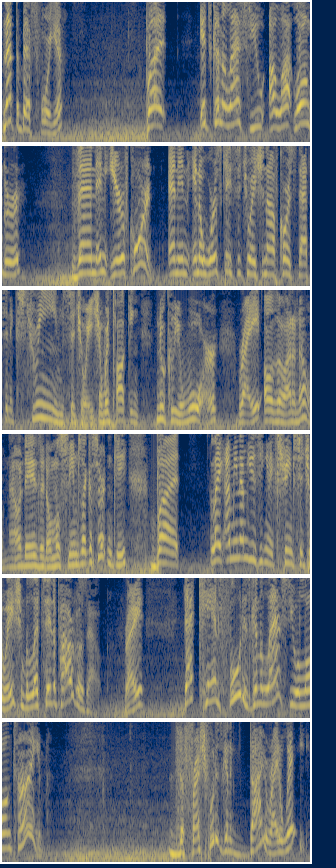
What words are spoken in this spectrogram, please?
not the best for you, but it's gonna last you a lot longer than an ear of corn. And in, in a worst case situation, now, of course, that's an extreme situation. We're talking nuclear war, right? Although, I don't know, nowadays it almost seems like a certainty. But, like, I mean, I'm using an extreme situation, but let's say the power goes out, right? That canned food is going to last you a long time. The fresh food is going to die right away.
